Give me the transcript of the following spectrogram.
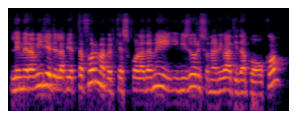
le meraviglie della piattaforma perché a scuola da me i visori sono arrivati da poco,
